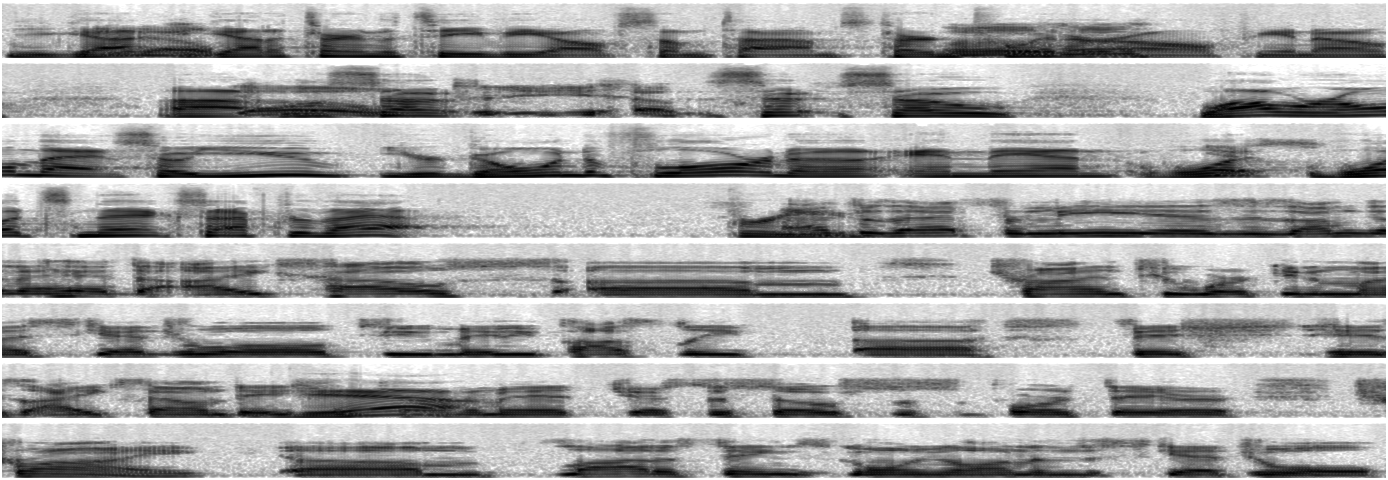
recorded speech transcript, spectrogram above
You got you, know? got to turn the TV off sometimes. Turn Twitter Uh-huh. off. You know. Uh, well, Oh, so yeah. so so while we're on that, so you you're going to Florida, and then what Yes. what's next after that for you? After that, for me, is is I'm going to head to Ike's house, um, trying to work in my schedule to maybe possibly uh, fish his Ike Foundation Yeah. tournament, just a social support there. Trying a um, lot of things going on in the schedule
